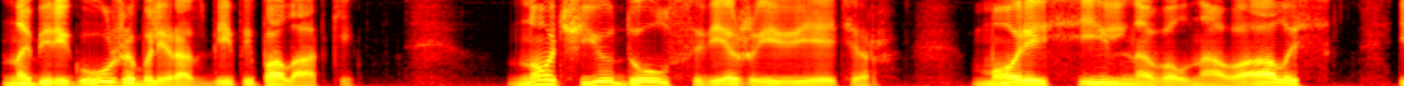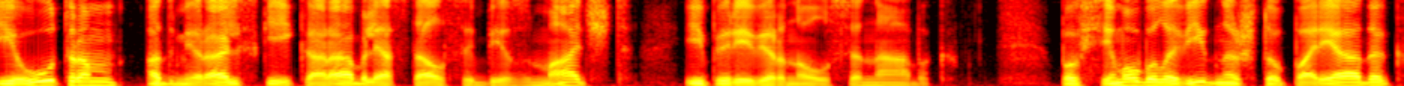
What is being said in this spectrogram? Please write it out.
На берегу уже были разбиты палатки. Ночью дул свежий ветер. Море сильно волновалось, и утром адмиральский корабль остался без мачт и перевернулся на бок. По всему было видно, что порядок,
